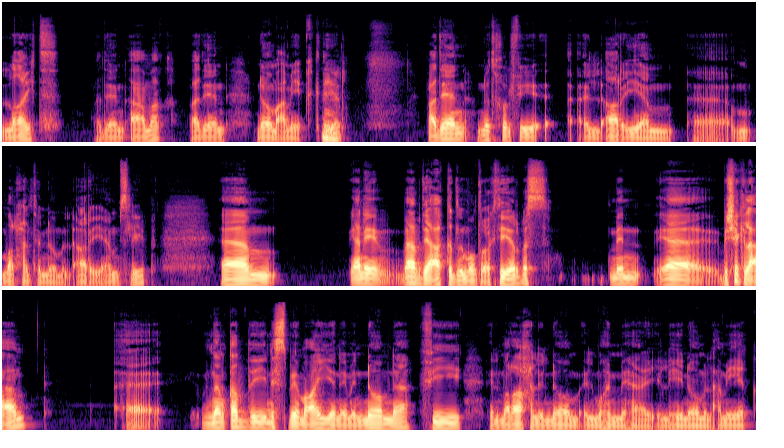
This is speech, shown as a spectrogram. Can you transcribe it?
light بعدين أعمق بعدين نوم عميق كثير بعدين ندخل في ال REM مرحلة النوم ال REM sleep. يعني ما بدي أعقد الموضوع كثير بس من آه، بشكل عام آه، بدنا نقضي نسبة معينة من نومنا في المراحل النوم المهمة هاي اللي هي نوم العميق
